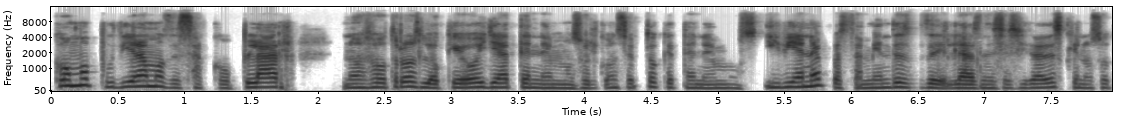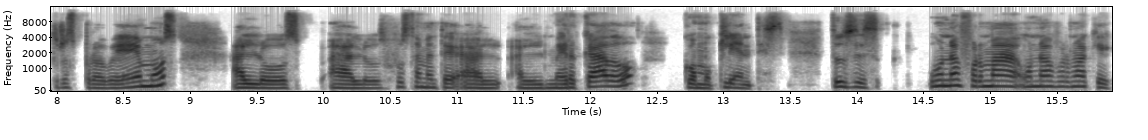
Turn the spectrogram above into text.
cómo pudiéramos desacoplar nosotros lo que hoy ya tenemos o el concepto que tenemos. Y viene pues también desde las necesidades que nosotros proveemos a los, a los justamente al, al mercado como clientes. Entonces, una forma, una forma que,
